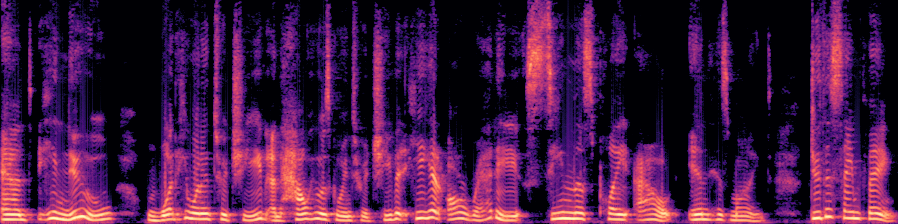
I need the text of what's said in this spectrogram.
And he knew what he wanted to achieve and how he was going to achieve it. He had already seen this play out in his mind. Do the same thing.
